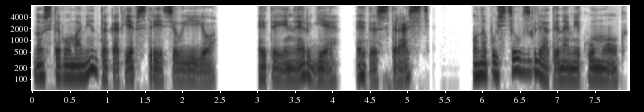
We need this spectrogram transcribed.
Но с того момента, как я встретил ее, эта энергия, эта страсть. Он опустил взгляд и на миг умолк,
